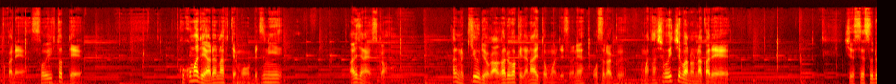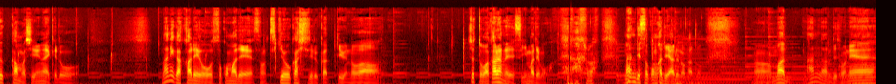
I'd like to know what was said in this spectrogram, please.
うとかねそういう人ってここまでやらなくても別にあれじゃないですか。彼の給料が上がるわけじゃないと思うんですよねおそらく。まあ多少市場の中で出世するかもしれないけど何が彼をそこまでその突き動かしてるかっていうのはちょっとわからないです、今でも。あのなんでそこまでやるのかと。うん、まあ、何なんでしょうね。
